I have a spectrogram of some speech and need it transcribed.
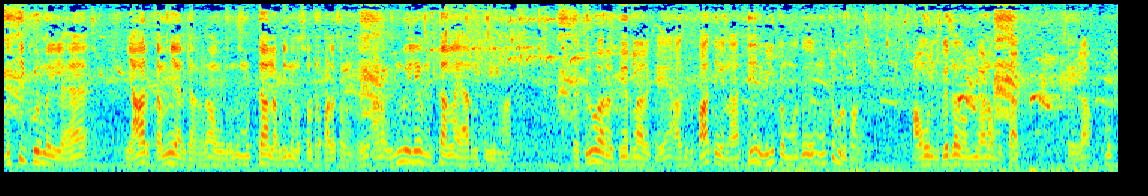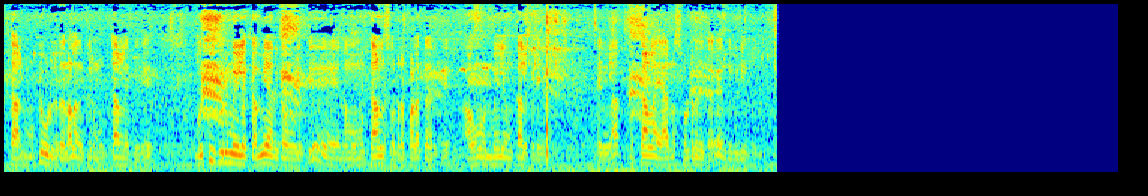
புத்தி கூர்மையில் யார் கம்மியாக இருக்காங்களோ அவங்களுக்கு வந்து முட்டாள் அப்படின்னு நம்ம சொல்கிற பழக்கம் உண்டு. ஆனால் உண்மையிலேயே முட்டாள்லாம் யாருன்னு தெரியுமா? இந்த திருவாரூர் தேர்லாம் இருக்குது அதுக்கு பார்த்தீங்கன்னா தேர் இழுக்கும் போது முட்டு கொடுப்பாங்க. அவங்களுக்கு பேர் தான் உண்மையான முட்டாள். சரிங்களா? முட்டாள். முட்டு கொடுக்குறதுனால அவங்க பேர் முட்டாள்னு பேர். புத்தி கூர்மையில் கம்மியாக இருக்கவங்களுக்கு நம்ம முட்டாள்னு சொல்கிற பழக்கம் இருக்குது அவங்க உண்மையிலேயே முட்டாள் கிடையாது. சரிங்களா? முட்டாள்லாம் யாருன்னு சொல்கிறதுக்காக இந்த வீடியோ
